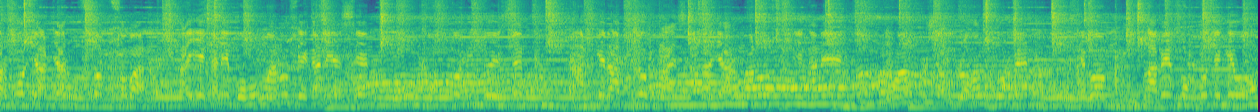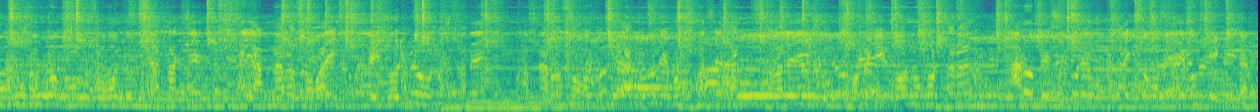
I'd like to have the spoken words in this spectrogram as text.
ধর্ম যার যার উৎসব সবার। তাই এখানে বহু মানুষ এখানে এসছেন, বহু ভক্তবৃন্দ এসছেন। আজকে রাত্রেও প্রায় সাত হাজার মানুষ এখানে মহাপ্রসাদ গ্রহণ করবেন এবং ক্লাবের পক্ষ থেকেও সব সহযোগিতা থাকছে। তাই আপনারা সবাই এই ধর্মীয় অনুষ্ঠানে আপনারা সহযোগিতা করুন এবং পাশে থাকুন, তাহলে কমিটির কর্মকর্তারা আরও বেশি করে উৎসাহিত হবে এবং এগিয়ে যাবে।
